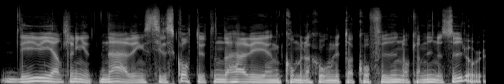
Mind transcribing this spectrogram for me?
det är ju egentligen inget näringstillskott utan det här är en kombination av koffein och aminosyror.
